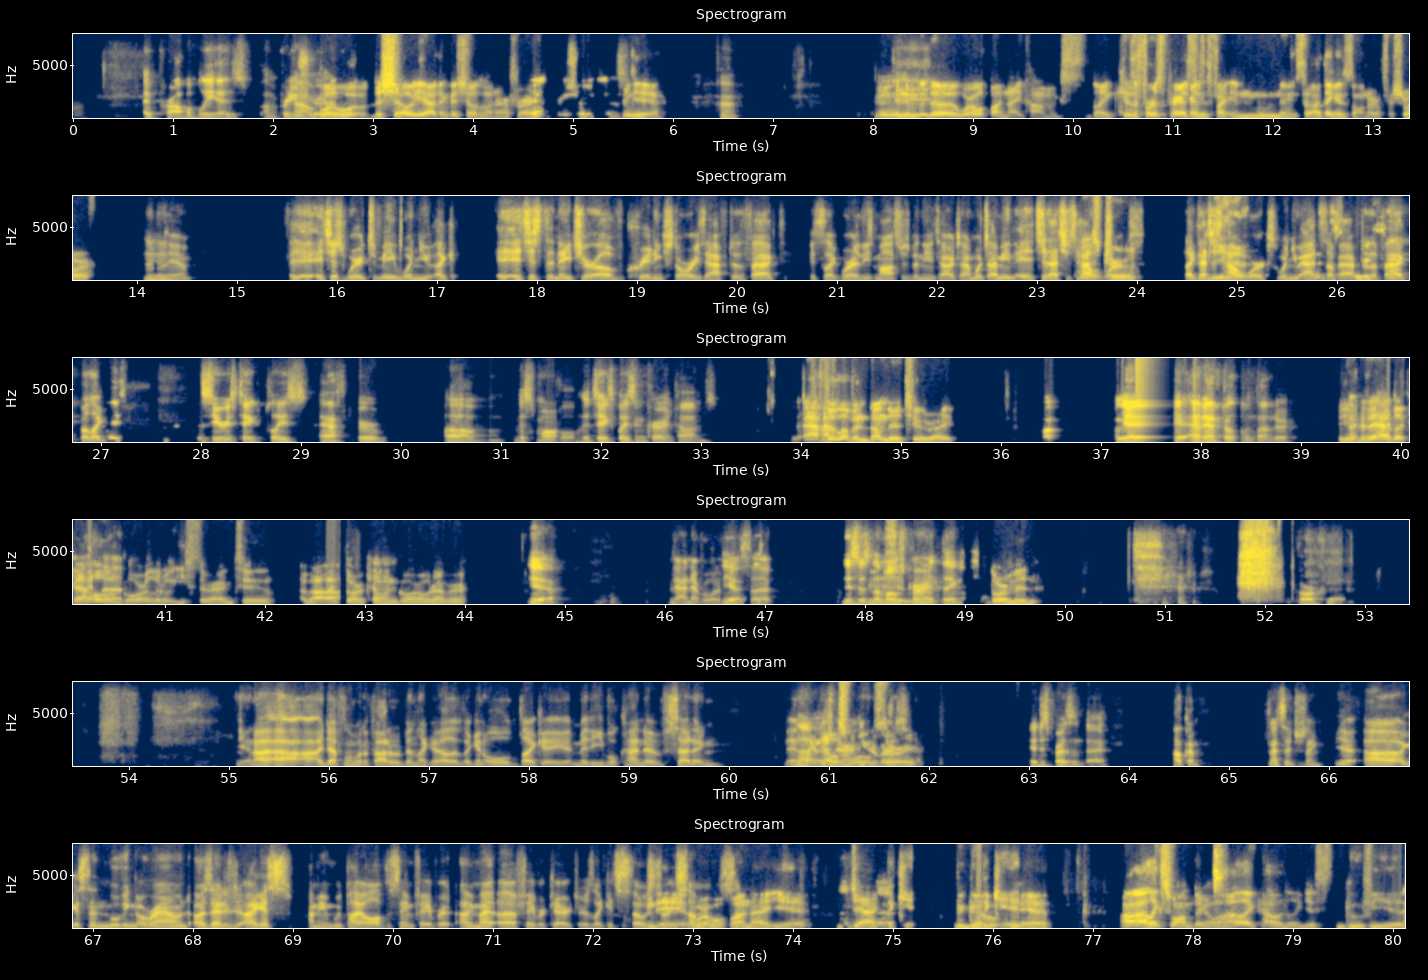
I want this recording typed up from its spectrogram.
it probably is. I'm pretty Oh, sure. Well, the show, yeah, I think the show's on Earth, Yeah, right? I'm pretty sure it is. Yeah. Huh. I mean, the, the Werewolf by Night comics, like his first appearance is fighting Moon Knight, so I think it's on Earth for sure. Mhm. Yeah. It, it- it's just weird to me when you like. It, it's just the nature of creating stories after the fact. It's like where have these monsters been the entire time? Which I mean, it's that's just how That's it true. works. Like that's just how it works when you add But stuff after the fact. But like, place- the series takes place after um Miss Marvel. It takes place in current times. After Love and Thunder, too, right? Oh, yeah, yeah, and after Love and Thunder. Yeah, because they had like that whole that. Gorr little Easter egg too about like Thor killing Gorr or whatever. Yeah, yeah, I never would have Yeah. guessed that. this is Yeah, the most shit, current thing. Thor mid. Thor film. Yeah, and I, I I definitely would have thought it would have been like a like an old like a medieval kind of setting in No, like it's a Elseworld different universe. story. It is present day. Okay, that's interesting. Yeah, uh, I guess then moving around. Oh, is that? I guess I mean we probably all have the same favorite. I mean my uh, favorite characters like it's those three. Yeah, some, Werewolf by some- Night. Yeah, Jack, the kid. the goat. kid. Yeah, I, I like Swamp Thing a lot. I like how like just goofy he is.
